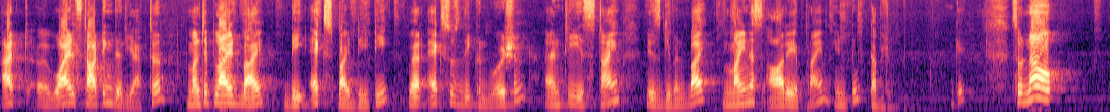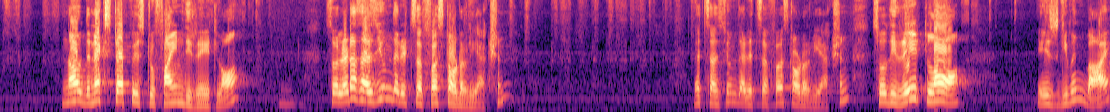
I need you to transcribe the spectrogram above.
at uh, while starting the reactor multiplied by dx by dt, where x is the conversion and t is time is given by minus r a prime into w. Okay. So, now, now the next step is to find the rate law. So, let us assume that it is a first order reaction. Let us assume that it is a first order reaction. So, the rate law is given by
